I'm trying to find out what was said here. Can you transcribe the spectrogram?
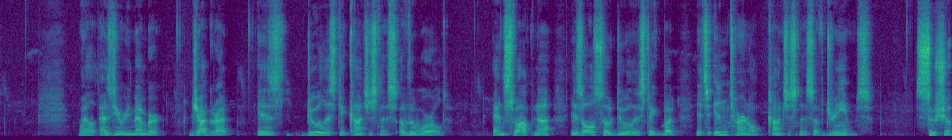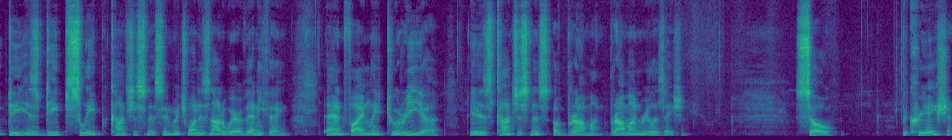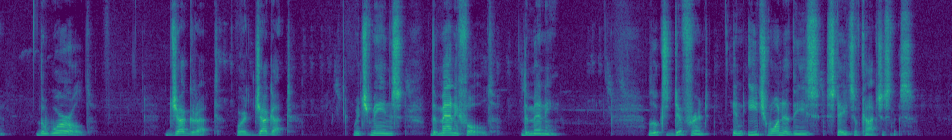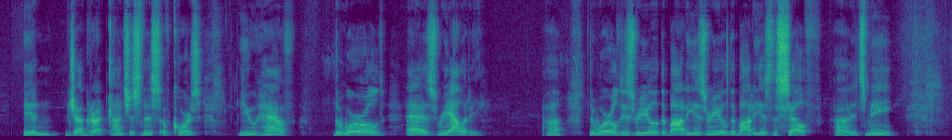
Well, as you remember, Jagrat is dualistic consciousness of the world. And Swapna is also dualistic, but it's internal consciousness of dreams. Sushupti is deep sleep consciousness, in which one is not aware of anything. And finally, Turiya is consciousness of Brahman, Brahman realization. So, the creation, the world, Jagrat or Jagat, which means the manifold, the many, looks different in each one of these states of consciousness. In Jagrat consciousness, of course, you have the world as reality. Huh? The world is real, the body is real, the body is the self, huh? it's me.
